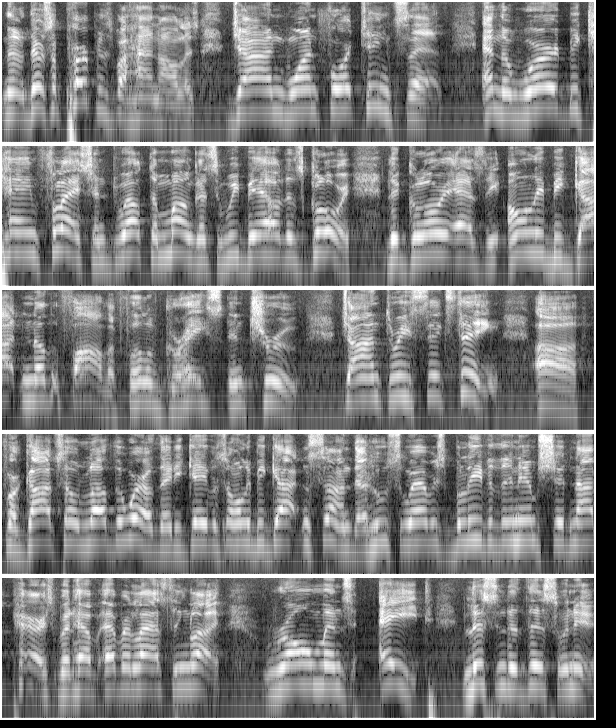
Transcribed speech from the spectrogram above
Now, there's a purpose behind all this. John 1.14 says, And the Word became flesh and dwelt among us, and we beheld His glory. The glory as the only begotten of the Father, full of grace and truth. John 3.16, uh, For God so loved the world that He gave His only begotten Son, that whosoever believeth in Him should not perish, but have everlasting life. Romans 8, listen to this one here.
